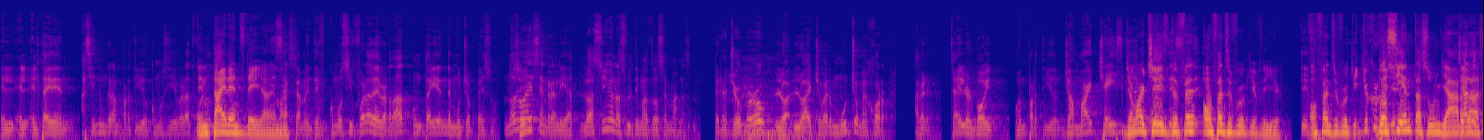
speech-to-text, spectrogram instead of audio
El, el, el haciendo un gran partido, como si de verdad En Titans Day, además. Exactamente, como si fuera de verdad un tight de mucho peso. No lo es en realidad, lo ha sido en las últimas dos semanas. Pero Joe Burrow lo, lo ha hecho ver mucho mejor. A ver, Tyler Boyd, buen partido. Jamar Chase. Jamar Chase, Offensive Rookie of the Year. Offensive Rookie. 201 yardas,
